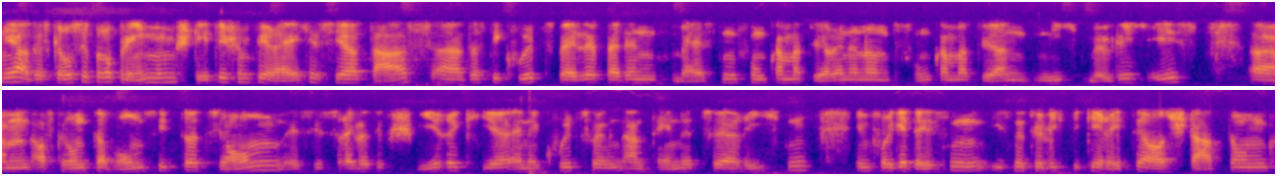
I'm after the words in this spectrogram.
Ja, das große Problem im städtischen Bereich ist ja das, äh, dass die Kurzwelle bei den meisten Funkamateurinnen und Funkamateuren nicht möglich ist. Ähm, aufgrund der Wohnsituation. Es ist relativ schwierig, hier eine Kurzwellenantenne zu errichten. Infolgedessen ist natürlich die Geräteausstattung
